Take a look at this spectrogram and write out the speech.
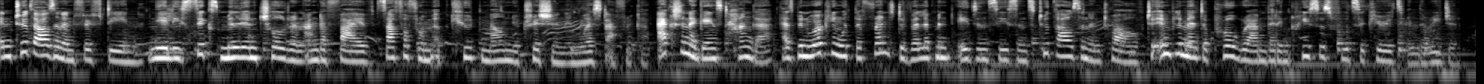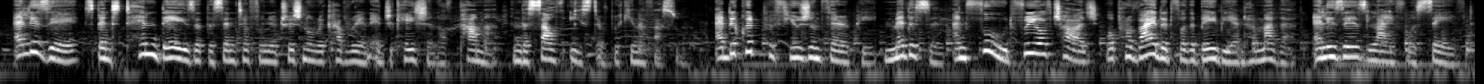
In 2015, nearly 6 million children under 5 suffer from acute malnutrition in West Africa. Action Against Hunger has been working with the French Development Agency since 2012 to implement a program that increases food security in the region. Alize spent 10 days at the Center for Nutritional Recovery and Education of Pama in the southeast of Burkina Faso. Adequate perfusion therapy, medicine, and food free of charge were provided for the baby and her mother. Alize's life was saved.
